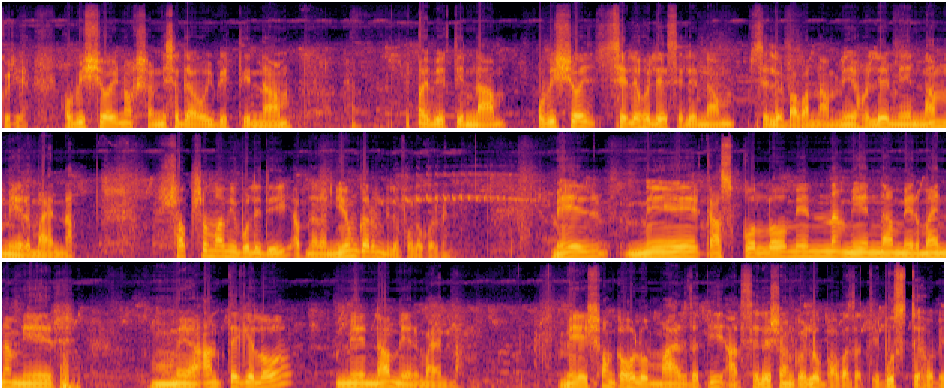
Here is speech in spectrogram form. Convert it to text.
করিয়া অবশ্যই নকশার নিচে দেওয়া ওই ব্যক্তির নাম, ওই ব্যক্তির নাম। অবশ্যই ছেলে হইলে ছেলের নাম, ছেলের বাবার নাম, মেয়ে হইলে মেয়ের নাম, মেয়ের মায়ের নাম। সবসময় আমি বলে দিই, আপনারা নিয়মকানুনগুলো ফলো করবেন। মেয়ের, মেয়ে কাজ করল, মেয়ের নাম মেয়ের নাম, মেয়ের মায়ের নাম, মেয়ের, মেয়ে আনতে গেল, মেয়ের নাম, মেয়ের মায়ের নাম। মেয়ের সংখ্যা হলো মায়ের জাতি আর ছেলের সংখ্যা হলো বাবা জাতি, বুঝতে হবে।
